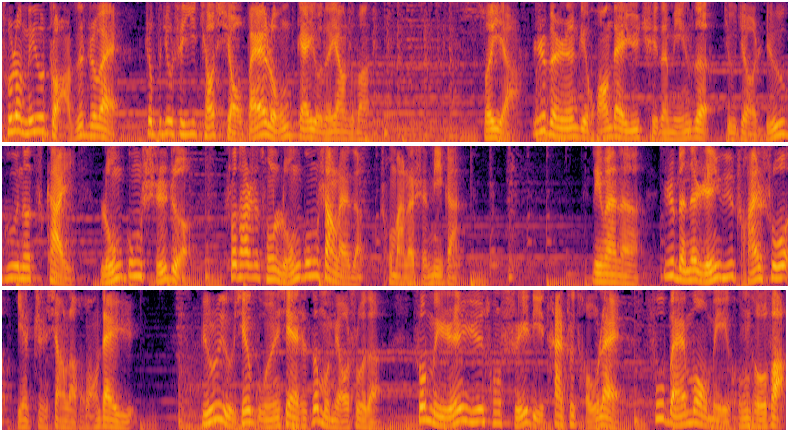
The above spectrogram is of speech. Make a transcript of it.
除了没有爪子之外，这不就是一条小白龙该有的样子吗？所以啊，日本人给黄带鱼取的名字就叫 Lugu no Sky 龙宫使者，说它是从龙宫上来的，充满了神秘感。另外呢，日本的人鱼传说也指向了黄带鱼，比如有些古文献是这么描述的：说美人鱼从水里探出头来，肤白貌美，红头发，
